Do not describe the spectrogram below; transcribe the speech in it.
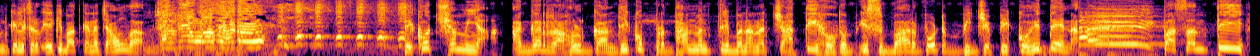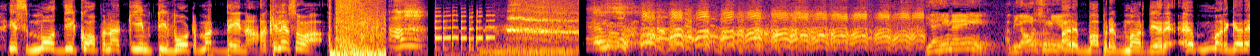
उनके लिए सिर्फ़ एक ही बात कहना चाहूँगा। जल्दी वहाँ से हटो। देखो छमिया अगर राहुल गांधी को प्रधानमंत्री बनाना चाहती हो तो इस बार वोट बीजेपी को ही देना। बसंती इस मोदी को अपना कीमती वोट मत देना। अखिलेशवा यही नहीं अभी और सुनिए। अरे बाप रे मार दिया रे मर गया रे।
